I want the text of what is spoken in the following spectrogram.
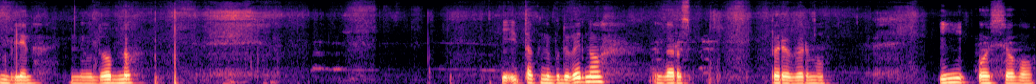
Блін, неудобно. І так не буде видно. Зараз переверну. І ось цього.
